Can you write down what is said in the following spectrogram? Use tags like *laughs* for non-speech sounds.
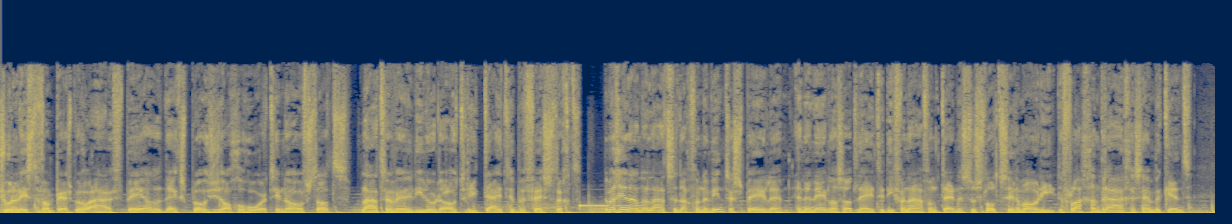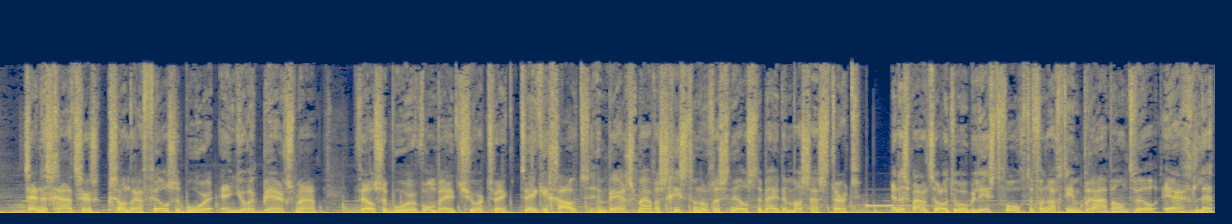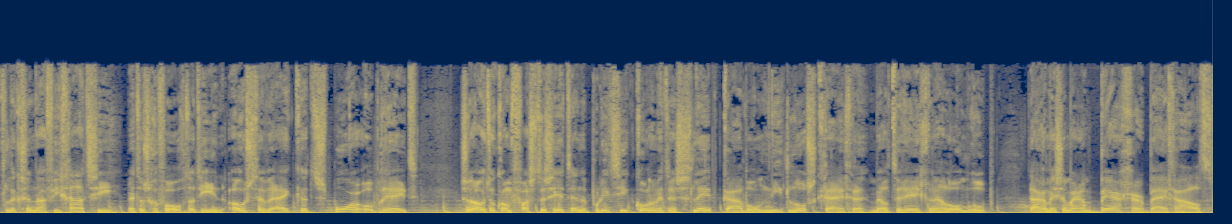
Journalisten van persbureau AFP hadden de explosies al gehoord in de hoofdstad. Later werden die door de autoriteiten bevestigd. We beginnen aan de laatste dag van de winterspelen. En de Nederlandse atleten die vanavond tijdens de slotceremonie de vlag gaan dragen zijn bekend. Het zijn de schaatsers Xandra Velsenboer en Jorrit Bergsma. Velsenboer won bij het shorttrack twee keer goud. En Bergsma was gisteren nog de snelste bij de massastart. En de Spaanse automobilist volgde vannacht in Brabant wel erg letterlijk zijn navigatie. Met als gevolg dat hij in Oosterwijk het spoor opreed. Zijn auto kwam vast te zitten en de politie kon hem met een sleepkabel niet loskrijgen, meldt de regionale omroep. Daarom is er maar een berger bijgehaald.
